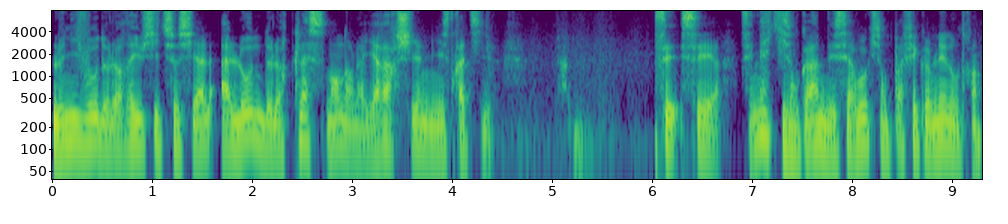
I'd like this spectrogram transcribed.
le niveau de leur réussite sociale à l'aune de leur classement dans la hiérarchie administrative. C'est, ces mecs, ils ont quand même des cerveaux qui sont pas faits comme les nôtres. Hein.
